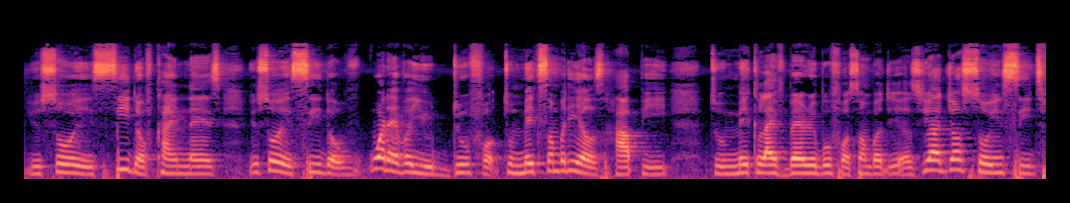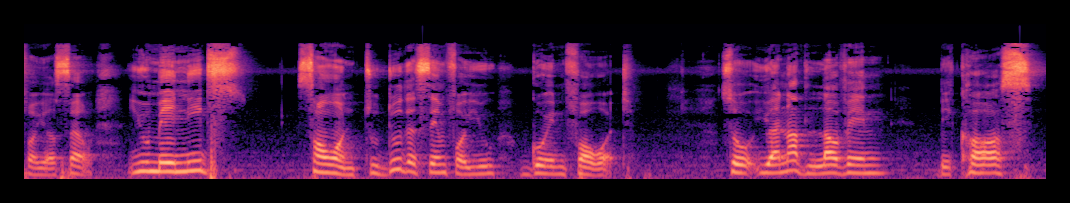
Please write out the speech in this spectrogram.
you sow a seed of kindness, you sow a seed of whatever you do for to make somebody else happy, to make life bearable for somebody else. You are just sowing seeds for yourself. You may need someone to do the same for you going forward. So you are not loving because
